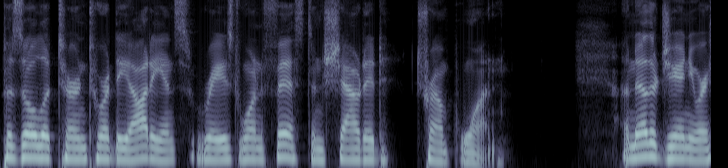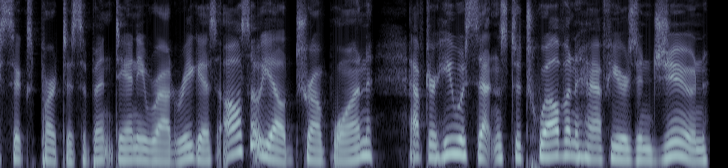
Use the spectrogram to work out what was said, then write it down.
Pezzola turned toward the audience, raised one fist, and shouted, Trump won. Another January 6 participant, Danny Rodriguez, also yelled Trump won after he was sentenced to 12 and a half years in June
